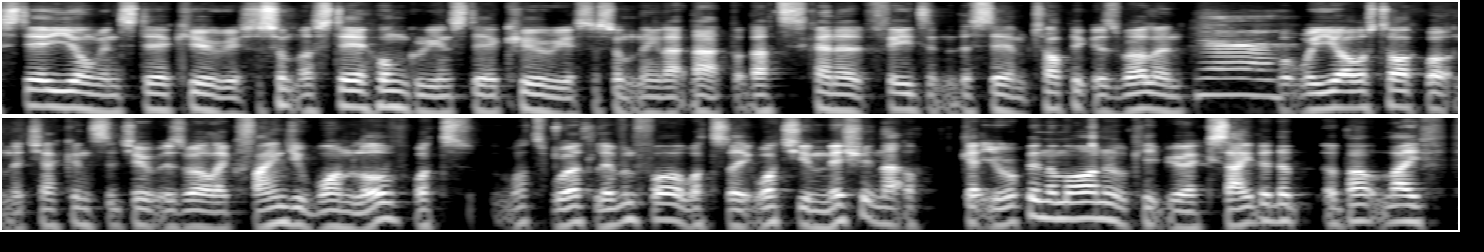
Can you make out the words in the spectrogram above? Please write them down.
stay young and stay curious or something or stay hungry and stay curious or something like that but that's kind of feeds into the same topic as well and yeah. what we always talk about in the CHEK institute as well like find you one love what's what's worth living for what's like what's your mission that'll get you up in the morning it'll keep you excited about life.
